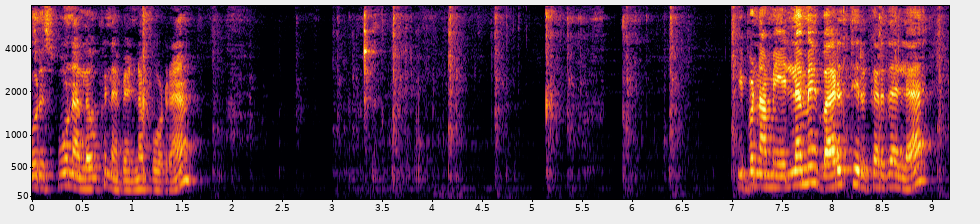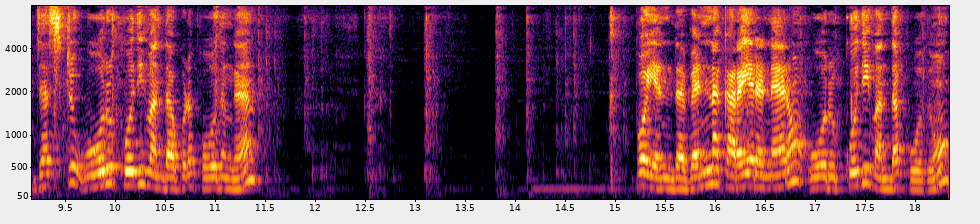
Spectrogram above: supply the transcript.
ஒரு ஸ்பூன் அளவுக்கு நான் வெண்ணெய் போடுறேன். இப்போ நம்ம எல்லாமே வறுத்து இருக்கிறதால ஜஸ்ட்டு ஒரு கொதி வந்தால் கூட போதுங்க. இப்போ இந்த வெண்ணெய் கரையிற நேரம் ஒரு கொதி வந்தால் போதும்.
